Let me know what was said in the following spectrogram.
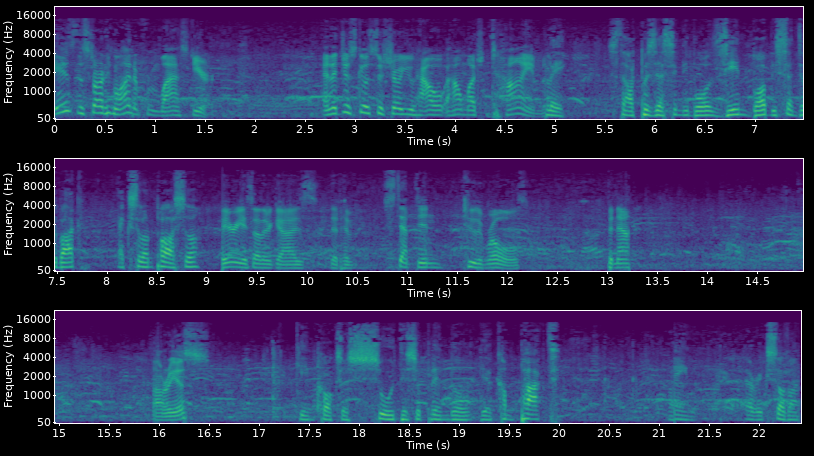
is the starting lineup from last year. And it just goes to show you how, how much time Play, start possessing the ball. Zane Bubb, the centre back, excellent passer. various other guys that have stepped into the roles. But now Arias. Gamecocks are so disciplined, though. They're compact. I mean, Eric Southern.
